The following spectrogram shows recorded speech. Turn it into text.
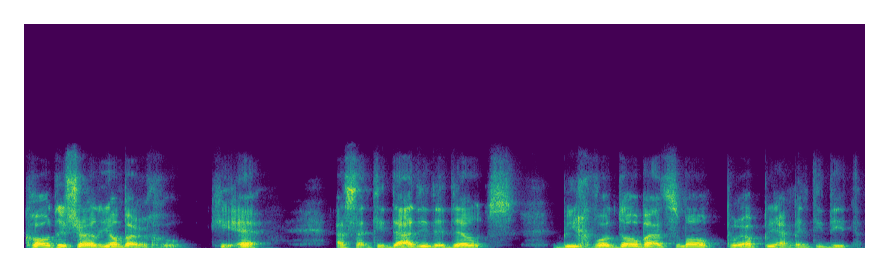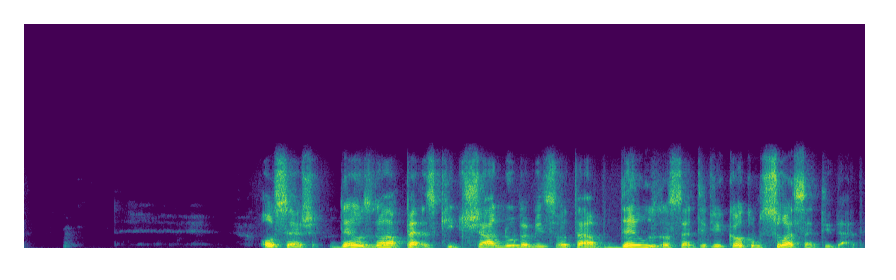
Kodesh Yom Baruch que é a santidade de Deus, Bichvodó Batzmo, propriamente dita. Ou seja, Deus não apenas Kitshanu Mitzvotav, Deus nos santificou com sua santidade.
